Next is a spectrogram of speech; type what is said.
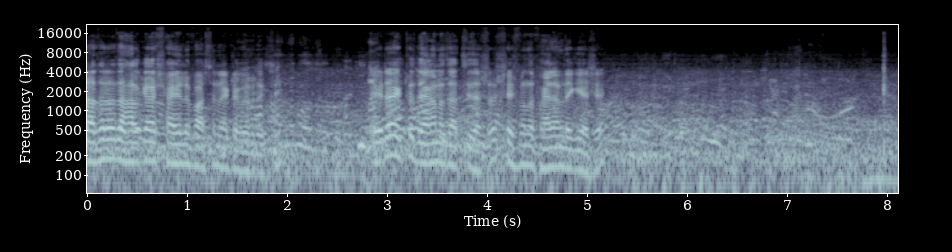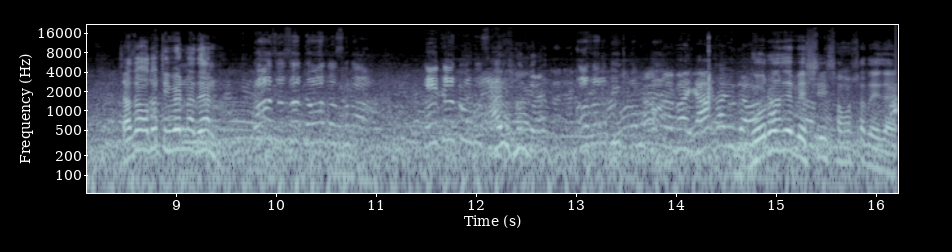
চাচারা তো হালকা সাইলে পাচ্ছেন একটা করে দেখছি। এটা একটু দেখানো যাচ্ছে দর্শক, শেষ পর্যন্ত ফাইনাল গিয়ে আসে। চাচা, অত টিবেন না, দেন। গরু যে বেশি, সমস্যা দিয়ে যায়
